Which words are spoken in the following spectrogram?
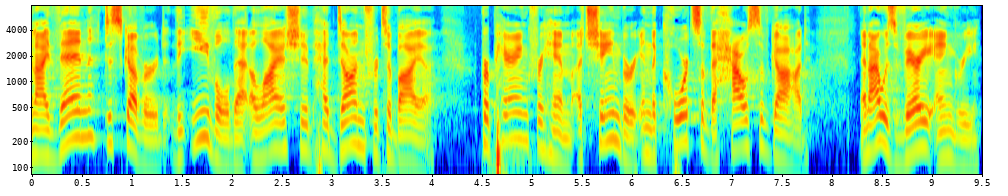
and I then discovered the evil that Eliashib had done for Tobiah, preparing for him a chamber in the courts of the house of God. And I was very angry,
